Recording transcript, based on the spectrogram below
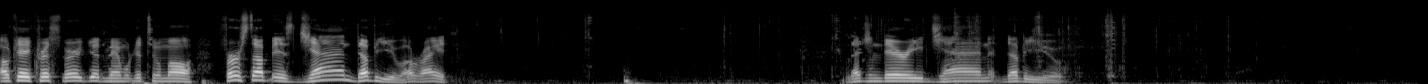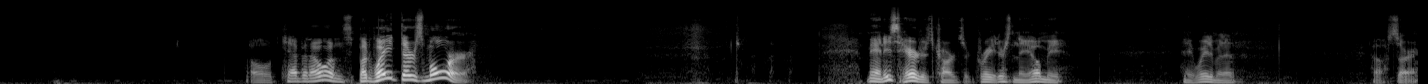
Okay, Chris, very good, man. We'll get to them all. First up is John W. All right. Legendary John W. Old Kevin Owens. But wait, there's more. Man, these heritage cards are great. There's Naomi. Hey, wait a minute. Oh, sorry.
